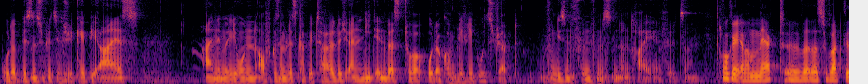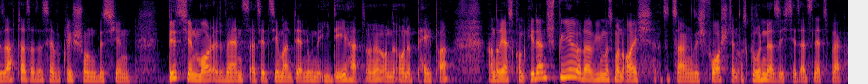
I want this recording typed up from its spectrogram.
oder business-spezifische KPIs eine Million aufgesammeltes Kapital durch einen Lead-Investor oder completely bootstrapped. Von diesen fünf müssten dann drei erfüllt sein. Okay, aber man merkt, äh, was du gerade gesagt hast, das ist ja wirklich schon ein bisschen, bisschen more advanced als jetzt jemand, der nur eine Idee hat ne, ohne Paper. Andreas, kommt ihr da ins Spiel oder wie muss man euch sozusagen sich vorstellen aus Gründersicht jetzt als Netzwerk?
